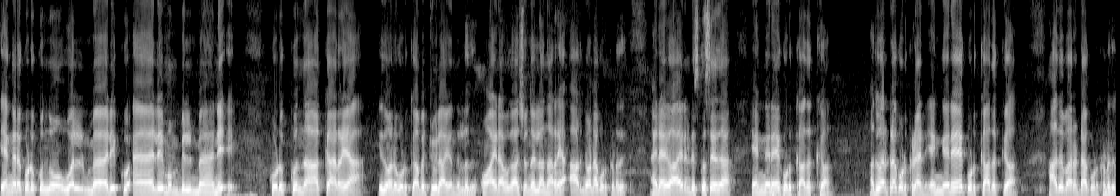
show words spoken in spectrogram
എങ്ങനെ കൊടുക്കുന്നു? വൽ മാലിക്കു ആലി മുമ്പിൽ മാനി കൊടുക്കുന്ന ആൾക്ക് അറിയാം അവന് കൊടുക്കാൻ പറ്റൂല എന്നുള്ളത്. ഓ അതിന് അവകാശമൊന്നുമില്ല എന്നറിയാം. അറിഞ്ഞുകൊണ്ടാണ് കൊടുക്കുന്നത് അതിനെ ആരും ഡിസ്കസ് ചെയ്ത എങ്ങനെ കൊടുക്കാതെക്കുക അത് പറഞ്ഞിട്ടാ കൊടുക്കണേ. എങ്ങനെ കൊടുക്കാതെക്കുക അത് പറഞ്ഞിട്ടാ കൊടുക്കണത്.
